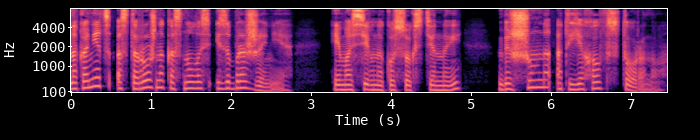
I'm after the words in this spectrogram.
Наконец, осторожно коснулась изображения, и массивный кусок стены бесшумно отъехал в сторону.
